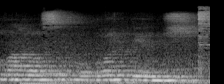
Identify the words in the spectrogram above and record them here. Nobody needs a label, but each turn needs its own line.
Louvado ao Senhor, glória a Deus.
